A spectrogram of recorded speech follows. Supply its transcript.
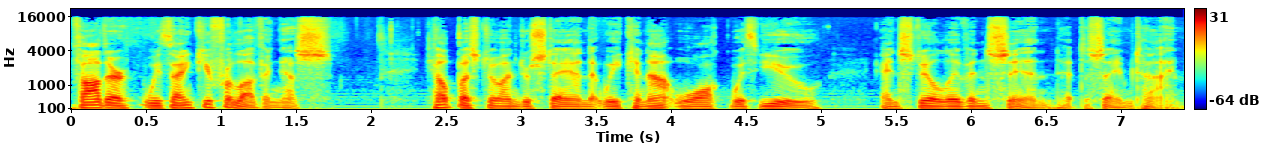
Father, we thank you for loving us. Help us to understand that we cannot walk with you and still live in sin at the same time.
